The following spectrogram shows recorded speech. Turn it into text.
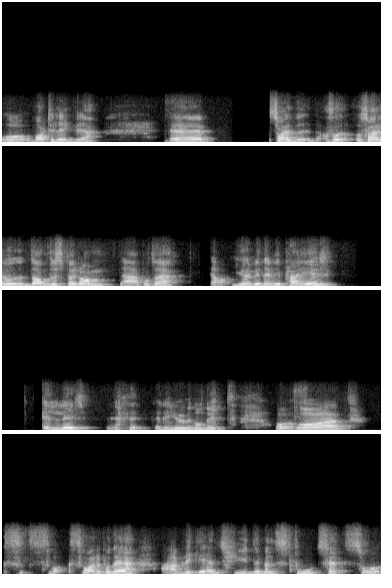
og var tilgjengelige. Eh, så, er det, altså, så er det, det andre spør om, det er på en måte ja, gjør vi det vi pleier, eller, eller gjør vi noe nytt? Og, og, Svaret på det er vel ikke entydig, men stort sett så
